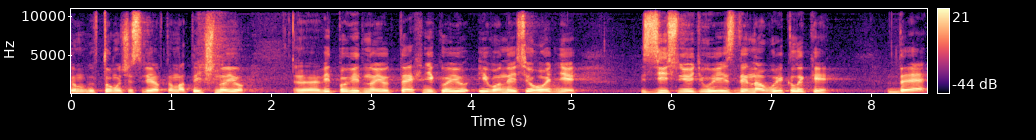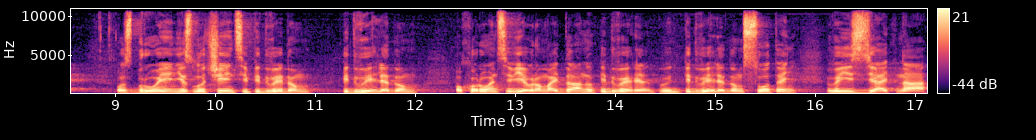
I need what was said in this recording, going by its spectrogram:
в тому, числі автоматичною, е, відповідною технікою. І вони сьогодні здійснюють виїзди на виклики, де озброєні злочинці під видом, під виглядом охоронців Євромайдану, під виглядом, сотень, виїздять на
